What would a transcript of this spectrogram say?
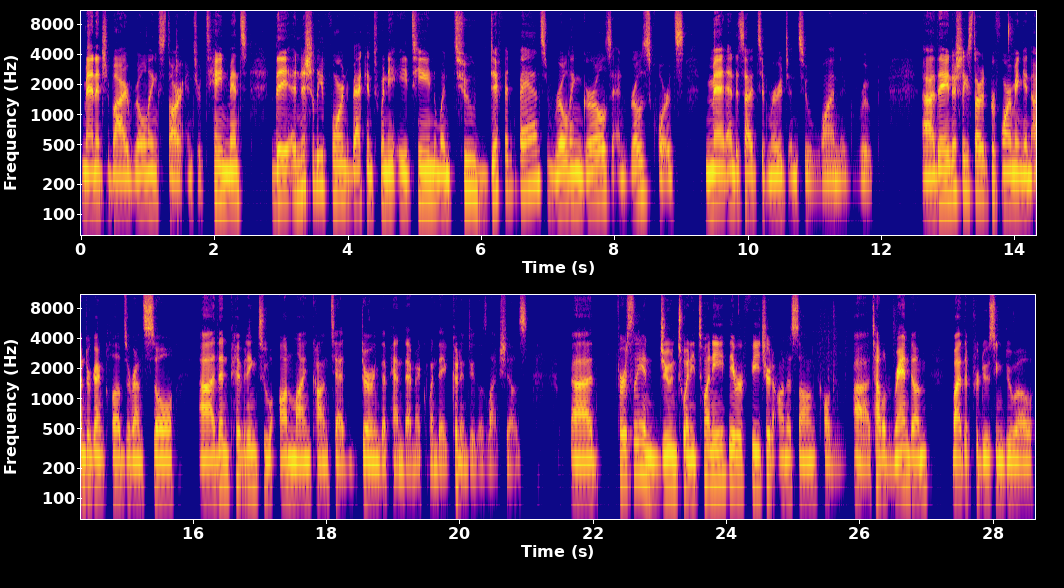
managed by Rolling Star Entertainment. They initially formed back in 2018 when two different bands, Rolling Girls and Rose Quartz, met and decided to merge into one group. Uh, they initially started performing in underground clubs around Seoul, uh, then pivoting to online content during the pandemic when they couldn't do those live shows. Uh, firstly, in June 2020, they were featured on a song called uh, titled "Random" by the producing duo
